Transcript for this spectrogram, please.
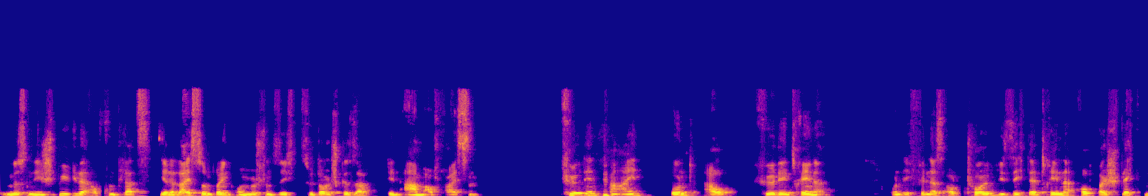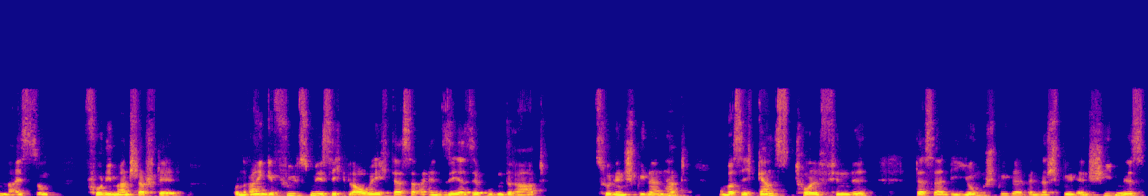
müssen die Spieler auf dem Platz ihre Leistung bringen und müssen sich zu Deutsch gesagt den Arm aufreißen. Für den Verein und auch für den Trainer. Und ich finde das auch toll, wie sich der Trainer auch bei schlechten Leistungen vor die Mannschaft stellt. Und rein gefühlsmäßig glaube ich, dass er einen sehr, sehr guten Draht zu den Spielern hat. Und was ich ganz toll finde, dass er die jungen Spieler, wenn das Spiel entschieden ist,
